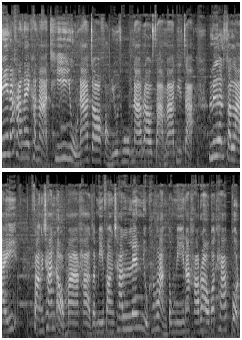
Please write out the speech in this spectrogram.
นี่นะคะในขณะที่อยู่หน้าจอของ YouTube นะ เราสามารถที่จะเลื่อนสไลด์ฟังก์ชันออกมาค่ะ จะมีฟังก์ชันเล่นอยู่ข้างหลังตรงนี้นะคะ เราก็แค่กด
